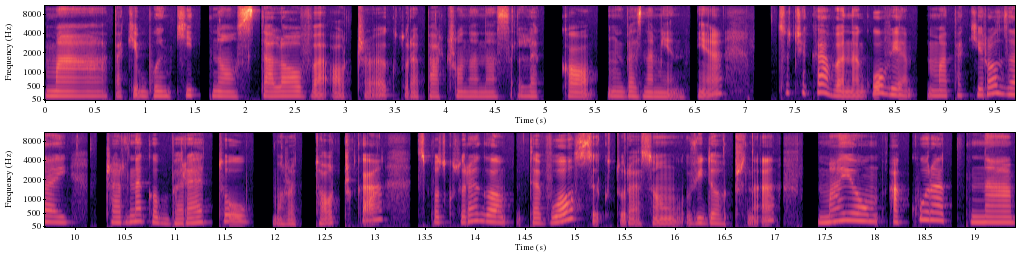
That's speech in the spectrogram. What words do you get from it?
Ma takie błękitno-stalowe oczy, które patrzą na nas lekko beznamiętnie. Co ciekawe, na głowie ma taki rodzaj czarnego beretu, może toczka, spod którego te włosy, które są widoczne, mają akurat na,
